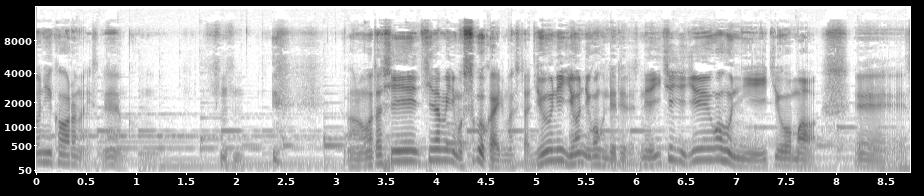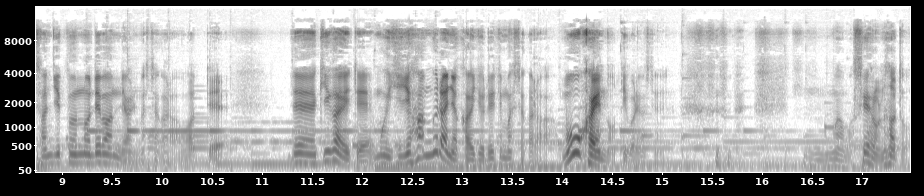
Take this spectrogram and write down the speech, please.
当に変わらないですね、なんか あの私、ちなみにもすぐ帰りました。12時45分出てですね、1時15分に一応、まあえー、30分の出番でありましたから終わって、で、着替えて、もう1時半ぐらいには会場出てましたから、もう帰んのって言われましたね。うん、まあ、まあ、せやろなと。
